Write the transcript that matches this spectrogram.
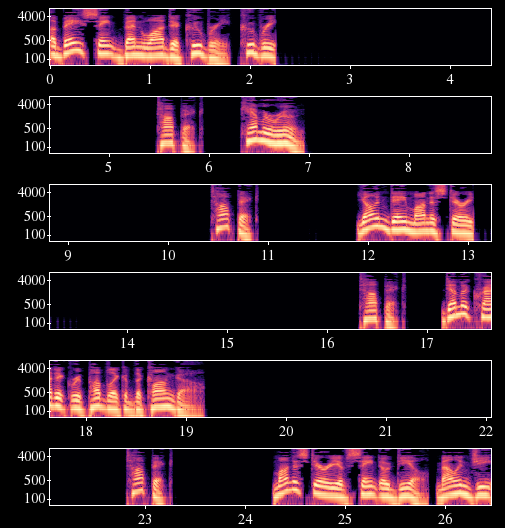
Abbaye Saint Benoit de Koubri, Koubri Cameroon. Yaoundé Monastery Democratic Republic of the Congo. Monastery of Saint Odile, Malungi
